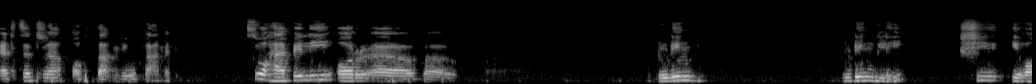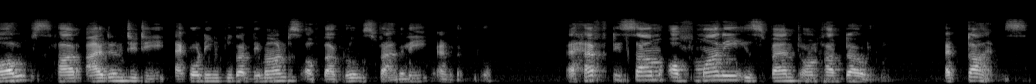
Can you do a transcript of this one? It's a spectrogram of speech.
etc. of the new family. So happily or uh, uh, broodingly, she evolves her identity according to the demands of the groom's family and the groom. A hefty sum of money is spent on her dowry. At times,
